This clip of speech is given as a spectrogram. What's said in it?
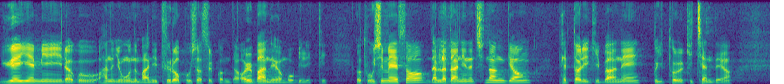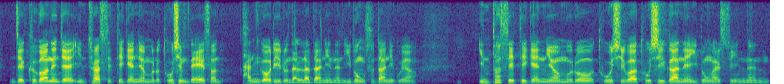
UAM이라고 하는 용어는 많이 들어보셨을 겁니다. 얼반 에어 모빌리티. 도심에서 날아다니는 친환경 배터리 기반의 VTOL 기체인데요. 이제 그거는 이제 인트라시티 개념으로 도심 내에서 단거리로 날아다니는 이동 수단이고요. 인터시티 개념으로 도시와 도시 간에 이동할 수 있는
